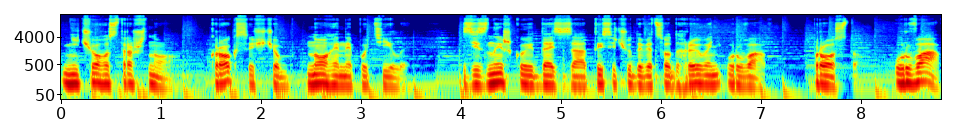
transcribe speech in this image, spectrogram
нічого страшного. Крокси, щоб ноги не потіли. Зі знижкою десь за 1900 гривень урвав. Просто урвав.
